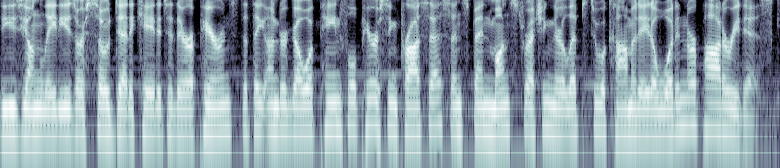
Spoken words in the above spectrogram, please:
These young ladies are so dedicated to their appearance that they undergo a painful piercing process and spend months stretching their lips to accommodate a wooden or pottery disc.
